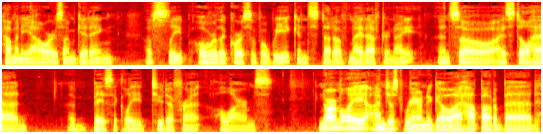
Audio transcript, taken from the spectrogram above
how many hours I'm getting of sleep over the course of a week instead of night after night. And so I still had uh, basically two different alarms. Normally, I'm just raring to go. I hop out of bed.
